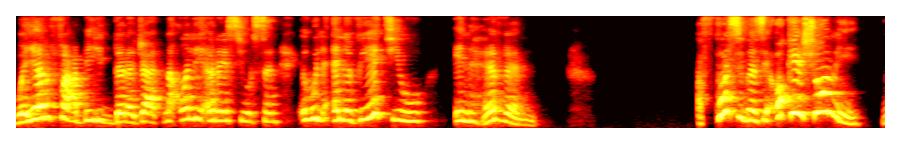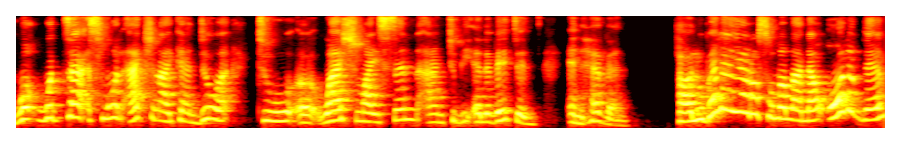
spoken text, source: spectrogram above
ويرفع به الدرجات. Not only erase your sin, it will elevate you in heaven. Of course, you're going to say, okay, show me. What, what's that small action I can do to uh, wash my sin and to be elevated in heaven? قالوا بلى يا رسول الله. Now all of them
